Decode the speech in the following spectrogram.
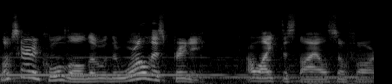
Looks kind of cool though. The, the world is pretty. I like the style so far.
